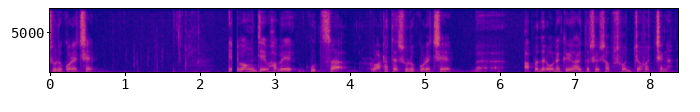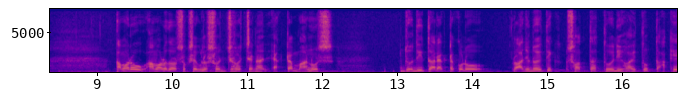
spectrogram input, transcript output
শুরু করেছে, এবং যেভাবে কুৎসা রটাতে শুরু করেছে আপনাদের অনেকেরই হয়তো সেসব সহ্য হচ্ছে না। আমারও আমারও দর্শক সেগুলো সহ্য হচ্ছে না। একটা মানুষ যদি তার একটা কোনো রাজনৈতিক সত্তা তৈরি হয়, তো তাকে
